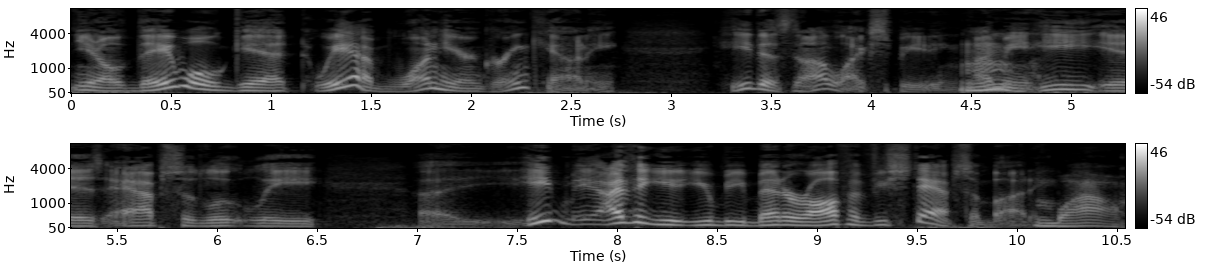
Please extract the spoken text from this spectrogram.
you know, they will get. We have one here in Greene County. He does not like speeding. I mean, he is absolutely. Uh, he, I think you, you'd be better off if you stab somebody. wow.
